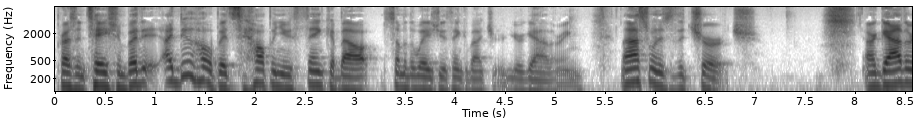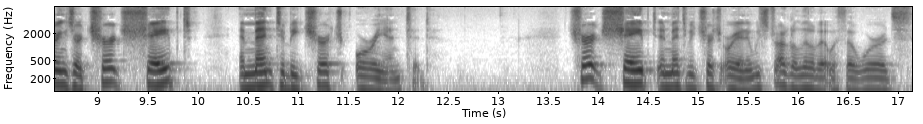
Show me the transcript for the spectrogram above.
presentation, but it, I do hope it's helping you think about some of the ways you think about your, your gathering. Last one is the church. Our gatherings are church shaped and meant to be church oriented. Church shaped and meant to be church oriented. We struggle a little bit with the words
